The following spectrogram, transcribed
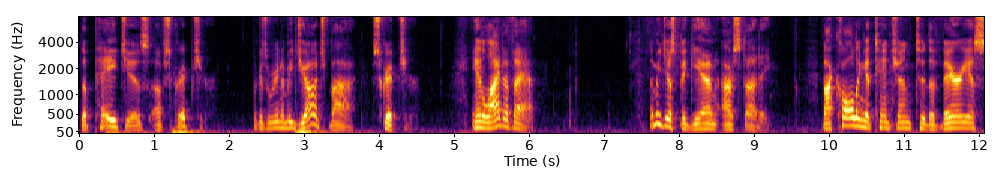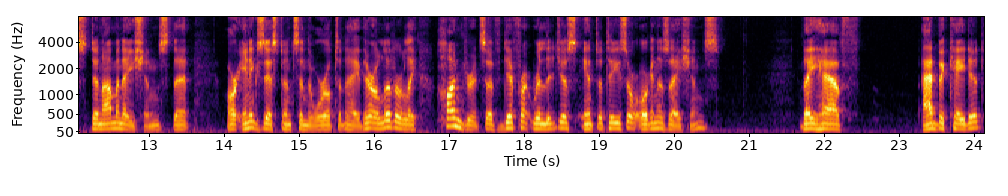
the pages of Scripture, because we're going to be judged by Scripture. In light of that, let me just begin our study by calling attention to the various denominations that are in existence in the world today. There are literally hundreds of different religious entities or organizations. They have advocated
